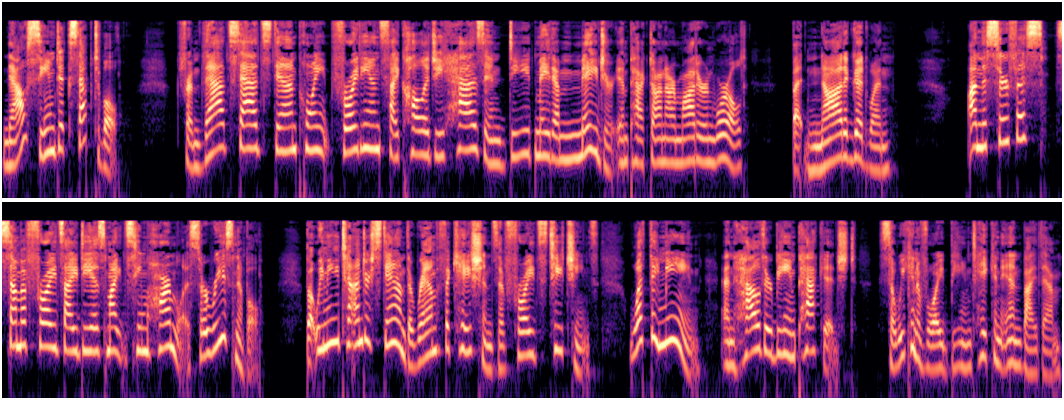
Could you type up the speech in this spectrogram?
now seemed acceptable. From that sad standpoint, Freudian psychology has indeed made a major impact on our modern world, but not a good one. On the surface, some of Freud's ideas might seem harmless or reasonable, but we need to understand the ramifications of Freud's teachings, what they mean, and how they're being packaged, so we can avoid being taken in by them.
